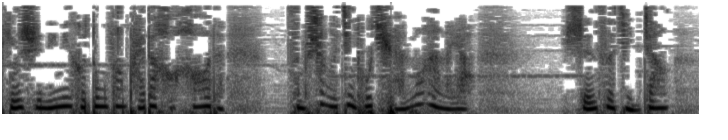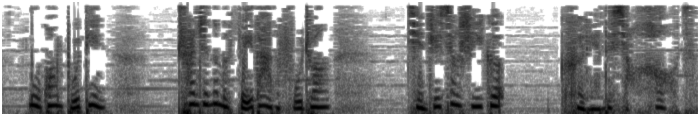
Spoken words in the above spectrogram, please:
平时明明和东方排的好好的，怎么上了镜头全乱了呀？神色紧张，目光不定。穿着那么肥大的服装，简直像是一个可怜的小耗子。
